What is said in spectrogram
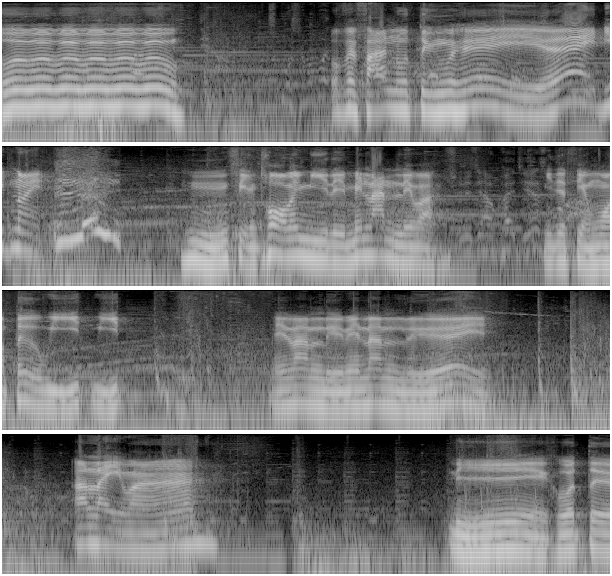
เว้ยเว้ยเว้ยเว้ยเว้ยเว้รถไฟฟ้าหนูตึงเว้ยเฮ้ยดิฟหน่อยหืมเสียงท่อไม่มีเลยไม่ลั่นเลยว่ะ มีแต่เสียงมอเตอร์วีดวีดไม่ลั่นเลยไม่ลั่นเลย อะไรมานี่โคตรตึ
